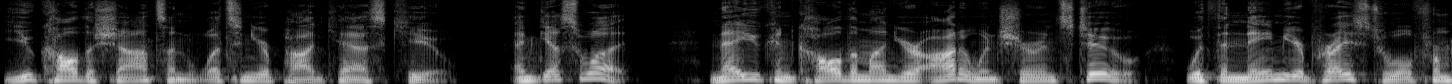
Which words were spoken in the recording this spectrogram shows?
you call the shots on what's in your podcast queue. And guess what? Now you can call them on your auto insurance too with the Name Your Price tool from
